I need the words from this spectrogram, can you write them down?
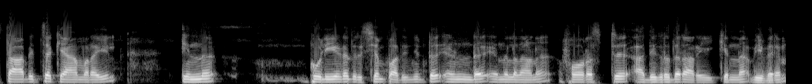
സ്ഥാപിച്ച ക്യാമറയിൽ ഇന്ന് പുലിയുടെ ദൃശ്യം പതിഞ്ഞിട്ട് ഉണ്ട് എന്നുള്ളതാണ് ഫോറസ്റ്റ് അധികൃതർ അറിയിക്കുന്ന വിവരം.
